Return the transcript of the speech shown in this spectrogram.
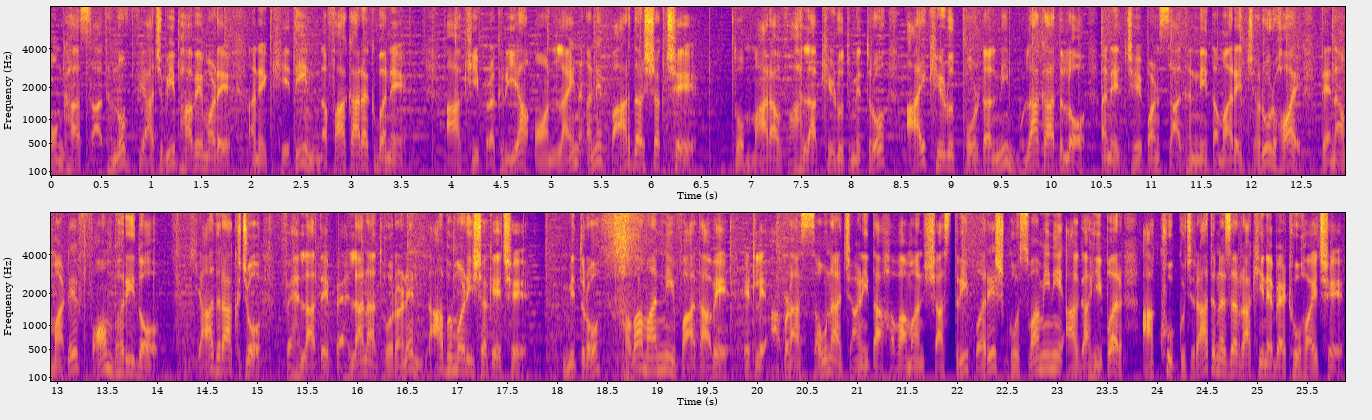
મોંઘા સાધનો વ્યાજબી ભાવે મળે અને ખેતી નફાકારક બને. આખી પ્રક્રિયા ઓનલાઈન અને પારદર્શક છે. તો મારા વહાલા ખેડૂત મિત્રો, આઈ ખેડૂત પોર્ટલની મુલાકાત લો અને જે પણ સાધનની તમારે જરૂર હોય તેના માટે ફોર્મ ભરી દો. યાદ રાખજો, વહેલા તે પહેલાના ધોરણે લાભ મળી શકે છે. મિત્રો, હવામાનની વાત આવે એટલે આપણા સૌના જાણીતા હવામાન શાસ્ત્રી પરેશ ગોસ્વામીની આગાહી પર આખું ગુજરાત નજર રાખીને બેઠું હોય છે.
